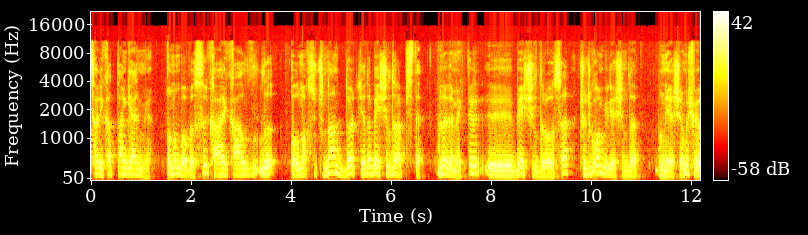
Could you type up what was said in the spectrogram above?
tarikattan gelmiyor. Onun babası KHK'lı olmak suçundan 4 ya da 5 yıldır hapiste. Bu ne demektir? 5 ee, yıldır olsa çocuk 11 yaşında bunu yaşamış ve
